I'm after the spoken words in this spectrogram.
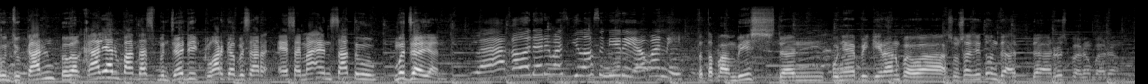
Tunjukkan bahwa kalian pantas menjadi keluarga besar SMAN 1 Mejayan. Gila, kalau dari mas Gilang sendiri apa nih? Tetap ambis dan punya pikiran bahwa sukses itu nggak harus bareng-bareng.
